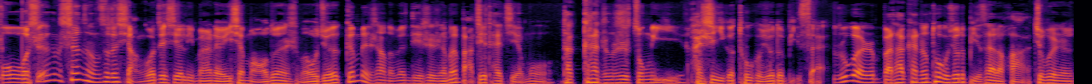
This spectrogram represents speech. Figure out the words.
我 我深深层次的想过这些里面的有一些矛盾什么。我觉得根本上的问题是，人们把这台节目它看成是综艺，还是一个脱口秀的比赛。如果是把它看成脱口秀的比赛的话，就会认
